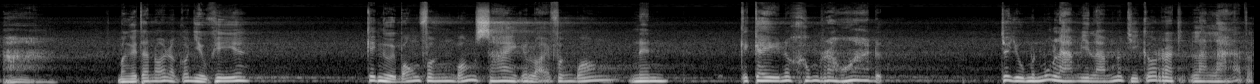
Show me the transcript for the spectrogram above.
À mà người ta nói là có nhiều khi á, cái người bón phân, bón sai cái loại phân bón nên cái cây nó không ra hoa được. Cho dù mình muốn làm gì làm, nó chỉ có ra là lá thôi.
